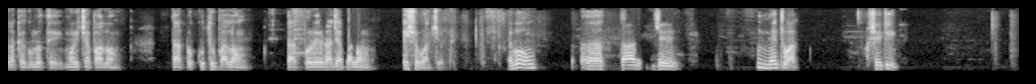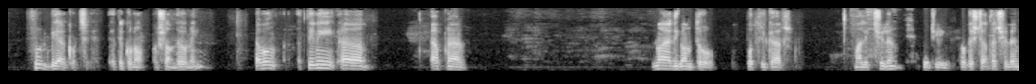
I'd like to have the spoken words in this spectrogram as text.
এলাকাগুলোতে মরিচা পালং, তারপর কুতু পালং, তারপরে রাজা পালং, এইসব অঞ্চলে। এবং তার যে নেটওয়ার্ক সেটি ফ্রুট বিয়ার করছে, এতে কোনো সন্দেহ নেই। এবং তিনি আপনার নয়া দিগন্ত পত্রিকার মালিক ছিলেন যেটি প্রতিষ্ঠাতা ছিলেন,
